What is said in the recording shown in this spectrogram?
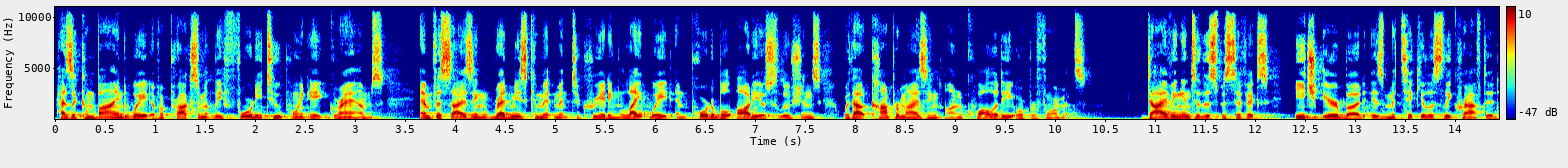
has a combined weight of approximately 42.8 grams, emphasizing Redmi's commitment to creating lightweight and portable audio solutions without compromising on quality or performance. Diving into the specifics, each earbud is meticulously crafted,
